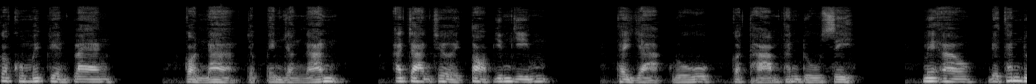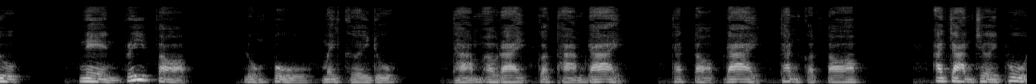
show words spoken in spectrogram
ก็คงไม่เปลี่ยนแปลง ก่อนหน้าจะเป็นอย่างนั้น อาจารย์เฉยตอบยิ้มยิ้มถ้าอยากรู้ก็ถามท่านดูสิ ไม่เอา เดี๋ยวท่านดู เนนรีบตอบ หลวงปู่ไม่เคยดุถามอะไรก็ถามได้ ถ้าตอบได้ท่านก็ตอบ อาจารย์เฉยพูด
